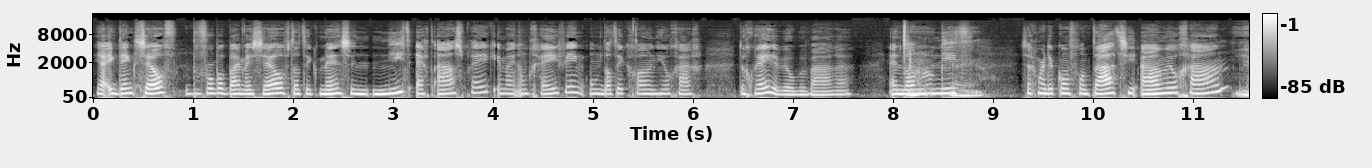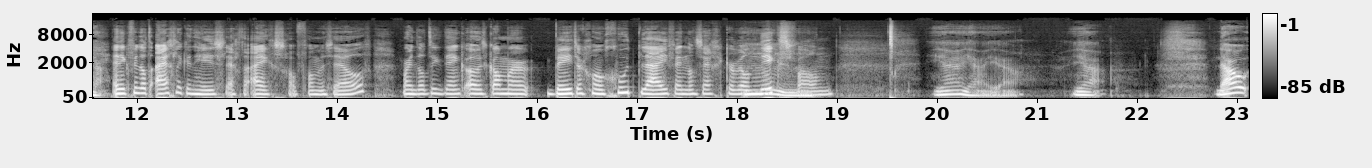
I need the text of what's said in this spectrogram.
Ja, ik denk zelf bijvoorbeeld bij mezelf dat ik mensen niet echt aanspreek in mijn omgeving, omdat ik gewoon heel graag de vrede wil bewaren. En dan Ah, niet zeg maar de confrontatie aan wil gaan. Ja. En ik vind dat eigenlijk een hele slechte eigenschap van mezelf. Maar dat ik denk, oh, het kan maar beter gewoon goed blijven en dan zeg ik er wel niks Hmm. van. Ja, ja, ja. Ja. Nou,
